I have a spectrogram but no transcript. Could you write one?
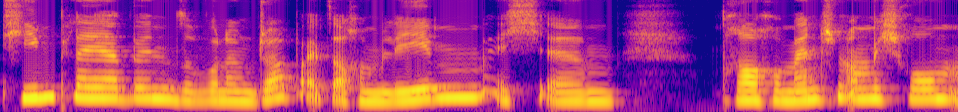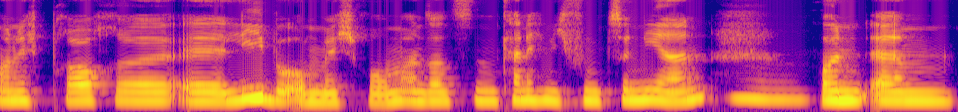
Teamplayer bin, sowohl im Job als auch im Leben. Ich ähm, brauche Menschen um mich rum und ich brauche äh, Liebe um mich rum. Ansonsten kann ich nicht funktionieren. Mhm. Und ähm,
